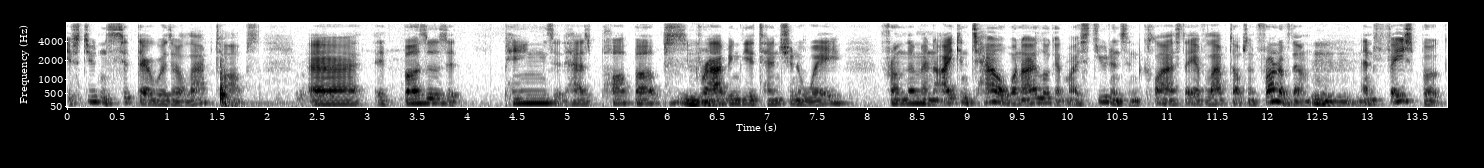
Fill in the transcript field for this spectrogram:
if students sit there with their laptops. Uh, it buzzes, it pings, it has pop ups, Mhm. grabbing the attention away from them. And I can tell when I look at my students in class, they have laptops in front of them. Mhm. And Facebook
